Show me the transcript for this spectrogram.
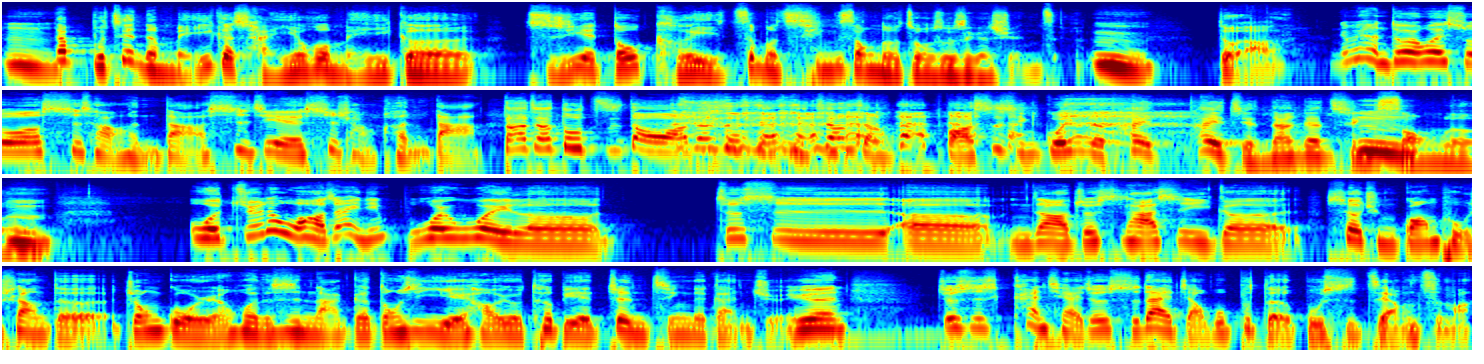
嗯，但不见得每一个产业或每一个。职业都可以这么轻松的做出这个选择，嗯，对啊，因为很多人会说市场很大，世界市场很大，大家都知道啊。但是你你这样讲，把事情归因的太太简单跟轻松了。嗯，嗯，我觉得我好像已经不会为了，就是呃，你知道，就是他是一个社群光谱上的中国人，或者是哪个东西也好，有特别震惊的感觉，因为就是看起来就是时代脚步不得不是这样子嘛。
